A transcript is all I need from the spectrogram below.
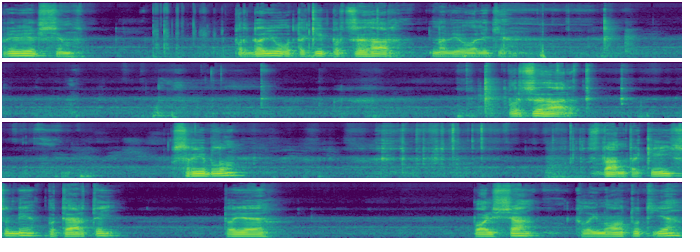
Привіт всім. Продаю отакий портсигар на Віоліті. Портсигар. Срібло. Стан такий собі, потертий. То є Польща, клеймо тут є.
